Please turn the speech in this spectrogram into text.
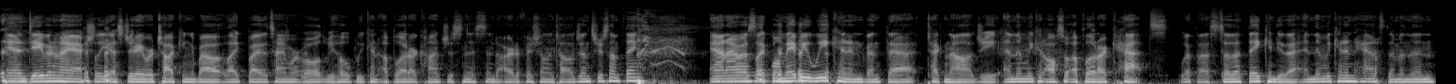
And David and I actually yesterday were talking about like by the time we're old, we hope we can upload our consciousness into artificial intelligence or something. And I was like, well, maybe we can invent that technology, and then we could also upload our cats with us so that they can do that, and then we can enhance them, and then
